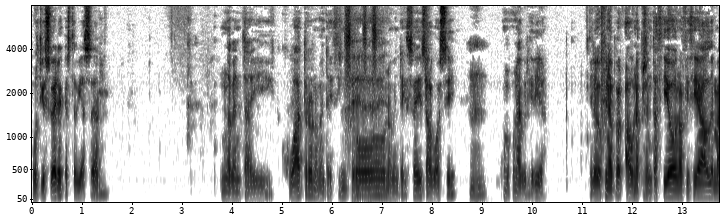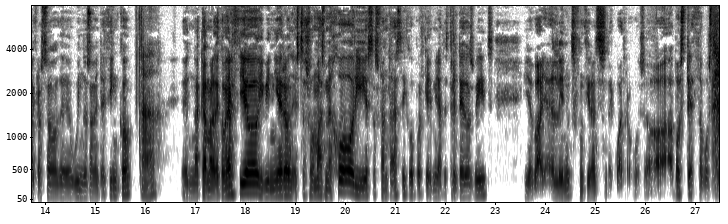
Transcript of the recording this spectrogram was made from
multiusuario que esto debía ser 94, 95, 96, algo así. Una virguería. Y luego fui a una presentación oficial de Microsoft de Windows 95 en una cámara de comercio y vinieron, esto es lo más mejor y esto es fantástico porque mirad, es 32 bits. Y yo, vaya, el Linux funciona en 64. Pues a bostezo, bostezo.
